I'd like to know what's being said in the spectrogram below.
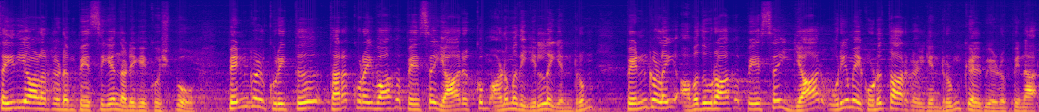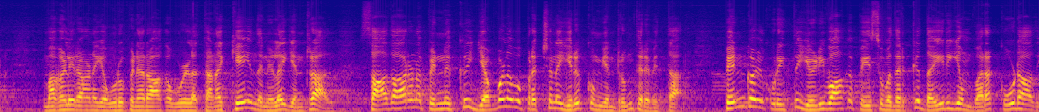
செய்தியாளர்களிடம் பேசிய நடிகை குஷ்பு பெண்கள் குறித்து தரக்குறைவாக பேச யாருக்கும் அனுமதி இல்லை என்றும் பெண்களை அவதூறாக பேச யார் உரிமை கொடுத்தார்கள் என்றும் கேள்வி எழுப்பினார். மகளிர் ஆணைய உறுப்பினராக உள்ள தனக்கே இந்த நிலை என்றால் சாதாரண பெண்ணுக்கு எவ்வளவு பிரச்சனை இருக்கும் என்றும் தெரிவித்தார். பெண்கள் குறித்து இழிவாக பேசுவதற்கு தைரியம் வரக்கூடாது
